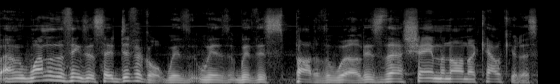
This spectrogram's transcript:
I mean, one of the things that's so difficult with, with, with this part of the world is their shame and honor calculus.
